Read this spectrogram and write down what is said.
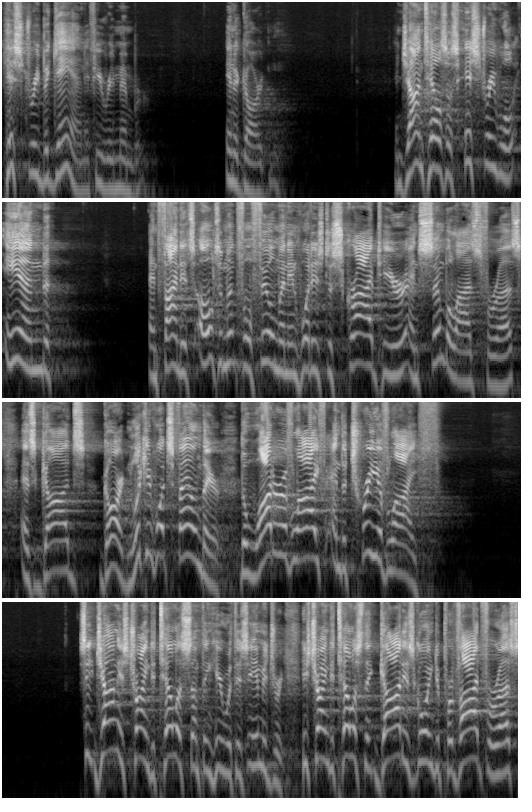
History began, if you remember, in a garden. And John tells us history will end and find its ultimate fulfillment in what is described here and symbolized for us as God's garden. Look at what's found there the water of life and the tree of life. See, John is trying to tell us something here with his imagery. He's trying to tell us that God is going to provide for us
